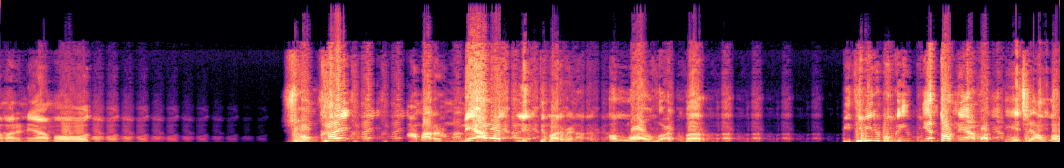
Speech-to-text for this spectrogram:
আমার নিয়ামত। সংখ্যায় আমার নিয়ামত লিখতে পারবে না। আল্লাহ একবার পৃথিবীর বুকে এত নিয়ামত দিয়েছে আল্লাহ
